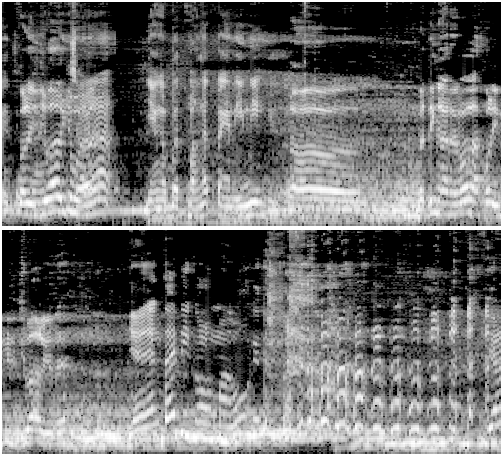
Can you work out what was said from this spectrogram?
gitu Kalau kan. dijual gimana? Soalnya yang ngebet banget pengen ini gitu Eh, berarti nggak rela lah kalau ini dijual gitu ya. ya yang tadi kalau mau gitu ya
